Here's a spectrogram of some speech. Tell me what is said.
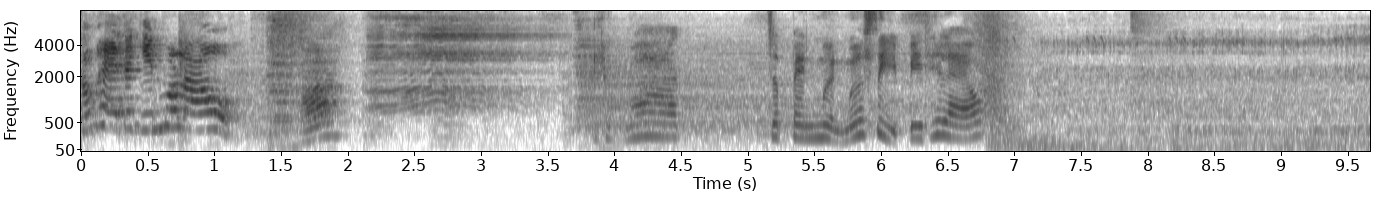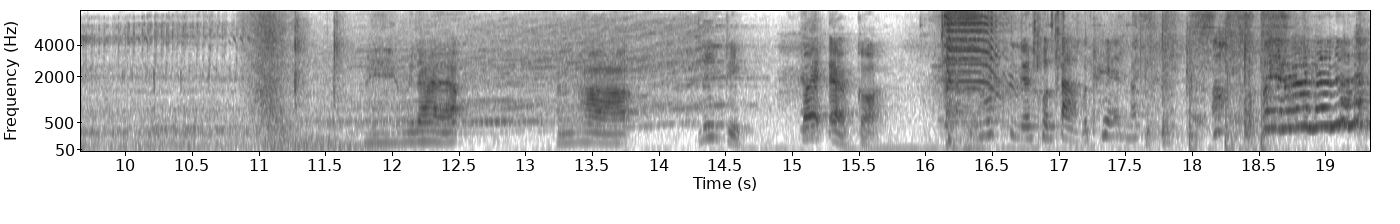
นาซีนป้าเมย์น้องแพรจะกินพวกเรา ฮะจะเป็นเหมือนเมื่อสี่ปีที่แล้ว ไม่ไม่ได้แล้ว มันพาเด็กๆไปแอบก่อนนี่คือเป็นคนต่างประเทศนะเอาไปเร็วเร็วเร็วเร็วเร็ว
